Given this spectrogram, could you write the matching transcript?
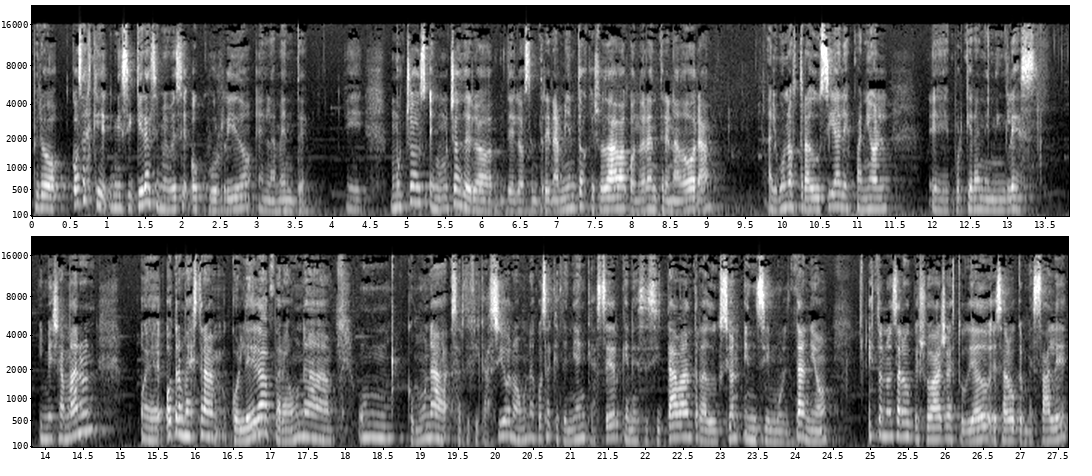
pero cosas que ni siquiera se me hubiese ocurrido en la mente muchos, en muchos de, los entrenamientos que yo daba cuando era entrenadora, algunos traducía al español eh, porque eran en inglés. Y me llamaron eh, otra maestra colega para una, como una certificación o una cosa que tenían que hacer, que necesitaban traducción en simultáneo. Esto no es algo que yo haya estudiado, es algo que me sale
